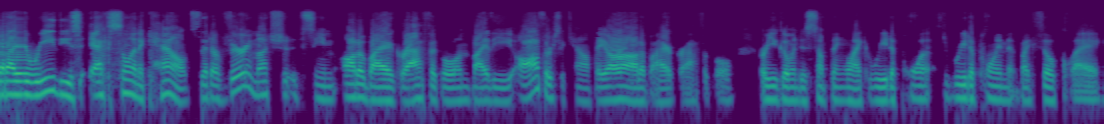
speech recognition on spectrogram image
But I read these excellent accounts that are very much seem autobiographical, and by the author's account, they are autobiographical. Or you go into something like Redeploy- Redeployment by Phil Klay.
